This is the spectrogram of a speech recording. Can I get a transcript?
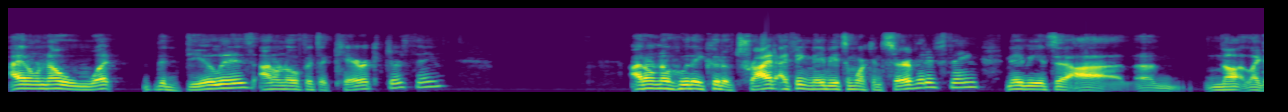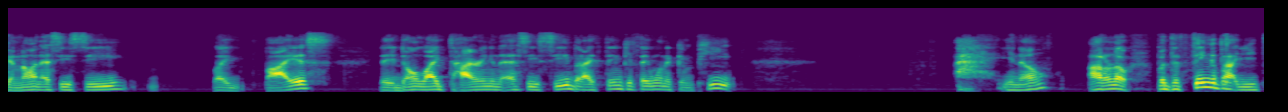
I don't know what the deal is. I don't know if it's a character thing. I don't know who they could have tried. I think maybe it's a more conservative thing. Maybe it's a, uh, a not like a non-SEC like bias. They don't like hiring in the SEC, but I think if they want to compete, you know, I don't know. But the thing about UT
